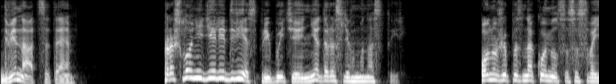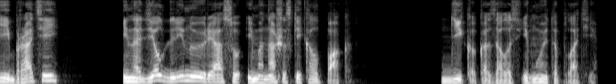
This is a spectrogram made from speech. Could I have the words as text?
12. Прошло недели две с прибытия недоросли в монастырь. Он уже познакомился со своей братьей и надел длинную рясу и монашеский колпак. Дико казалось ему это платье.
